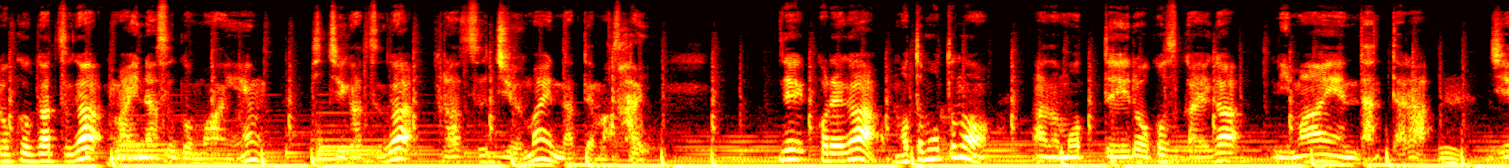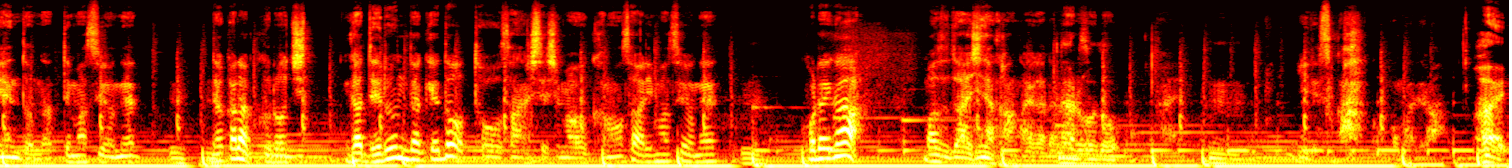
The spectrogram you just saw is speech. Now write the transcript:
6月がマイナス5万円7月がプラス10万円になってます。はい。でこれがもともとのあの持っているお小遣いが2万円だったらうん。ジエンドになってますよね。うん。だから黒字が出るんだけど倒産してしまう可能性ありますよね。うん。これがまず大事な考え方です。なるほど。はうん。い、いいですか？ここまでは。はい。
